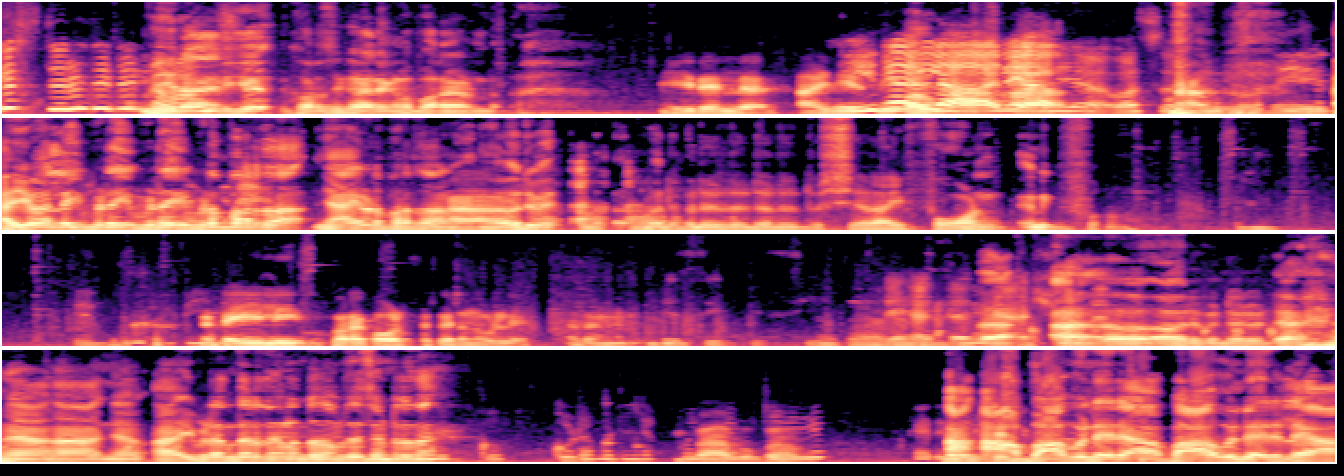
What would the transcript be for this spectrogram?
You still didn't മീര answer. എനിക്ക് കുറച്ച് കാര്യങ്ങൾ പറയാനുണ്ട് നീരല്ല ആര്യ അല്ല, ആര്യ. Arya, Vasuna. അയ്യോ അല്ല ഇവിടെ ഇവിടെ ഇവിടെ പറഞ്ഞതാ ഞാൻ ഇവിടെ പറഞ്ഞതാണ്. ഒരു ആ, ആ, ഒരു- ഒരു- ഒരു- ഒരു- ഒരു- shit, I ഫോൺ എനിക്ക് ഫോ- ഡെയിലി കുറെ കോൾസ് ഒക്കെ വരുന്ന പുള്ളി. ഒരു മിനിറ്റ് മിനിറ്റ്. ഇവിടെ എന്തായിരുന്നു നിങ്ങൾ എന്താ സംസാരിച്ചോണ്ടിരുന്നേ? ബാബു ബാബു. ആ ബാബുന്റെ ആ ബാബുന്റെ പേരല്ലേ? ആ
